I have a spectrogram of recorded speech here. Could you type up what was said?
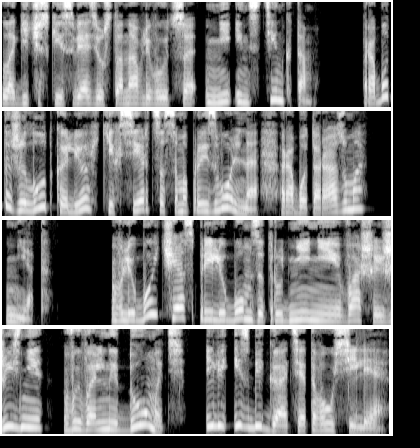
логические связи устанавливаются не инстинктом. Работа желудка, легких, сердца самопроизвольна, работа разума нет. В любой час при любом затруднении вашей жизни вы вольны думать или избегать этого усилия.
